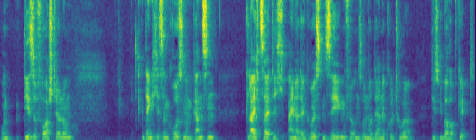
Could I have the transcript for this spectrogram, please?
Und diese Vorstellung, denke ich, ist im Großen und Ganzen gleichzeitig einer der größten Segen für unsere moderne Kultur, die es überhaupt gibt.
